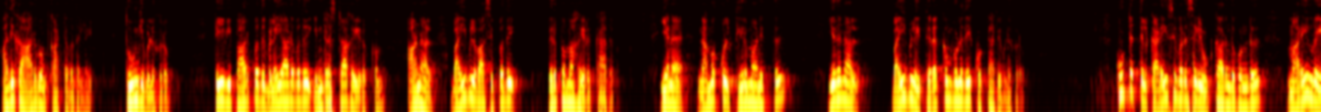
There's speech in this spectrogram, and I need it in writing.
அதிக ஆர்வம் காட்டுவதில்லை. தூங்கி விழுகிறோம். டிவி பார்ப்பது விளையாடுவது இன்ட்ரெஸ்டாக இருக்கும். ஆனால் பைபிள் வாசிப்பது விருப்பமாக இருக்காது. என நமக்குள் தீர்மானித்து இதனால் பைபிளை திறக்கும் பொழுதே கொட்டாவி விடுகிறோம். கூட்டத்தில் கடைசி வரிசையில் உட்கார்ந்து கொண்டு மறையுறை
